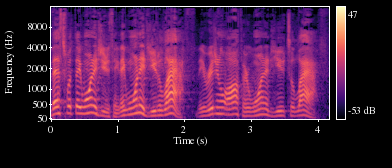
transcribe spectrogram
That's what they wanted you to think. They wanted you to laugh. The original author wanted you to laugh.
